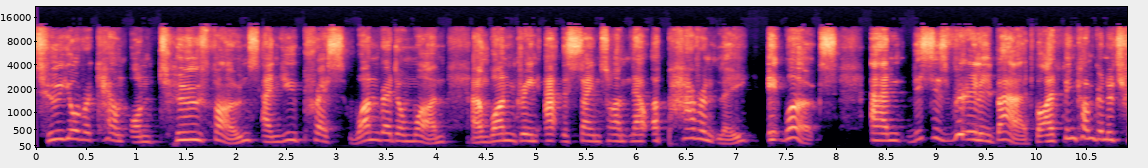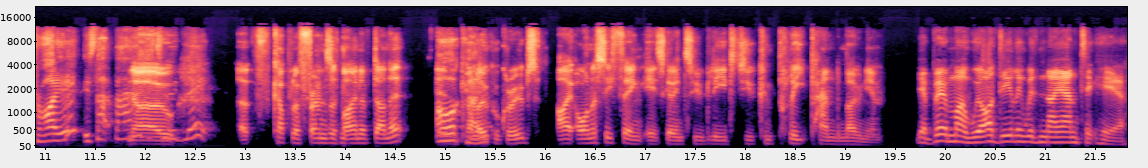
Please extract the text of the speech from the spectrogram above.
to your account on two phones and you press one red on one and one green at the same time, now apparently it works. And this is really bad, but I think I'm gonna try it. Is that bad No. to admit? A couple of friends of mine have done it. Oh, in the okay. Local groups. I honestly think it's going to lead to complete pandemonium. yeah, bear in mind we are dealing with Niantic here.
